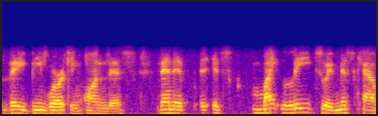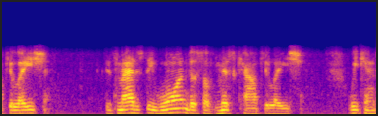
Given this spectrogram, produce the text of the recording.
they be working on this, then it it's might lead to a miscalculation. His Majesty warned us of miscalculation. We can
